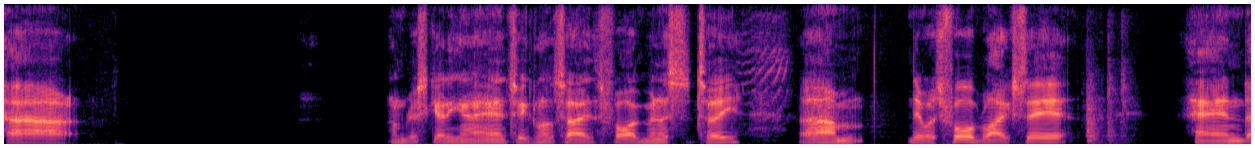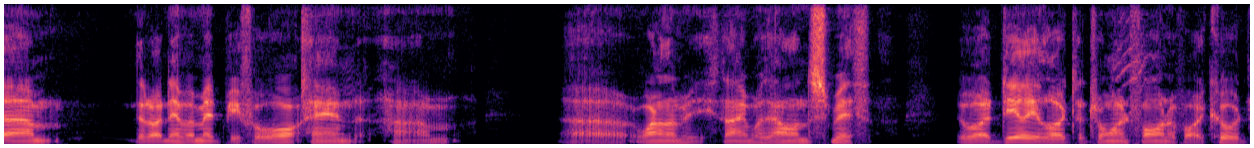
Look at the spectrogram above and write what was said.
Uh, I'm just getting a hand signal to say it's five minutes to tea. Um, there was four blokes there, and um, that I'd never met before, and um, uh, one of them, his name was Alan Smith, who I'd dearly like to try and find if I could.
